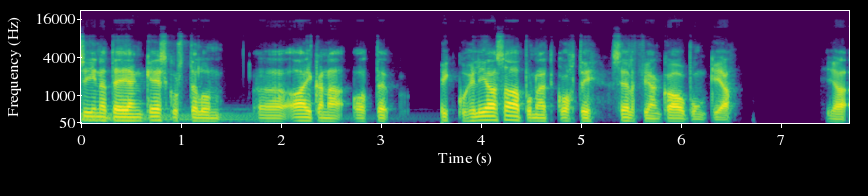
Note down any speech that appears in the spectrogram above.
Siinä teidän keskustelun aikana olette pikkuhiljaa saapuneet kohti Selfian kaupunkia. Ja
